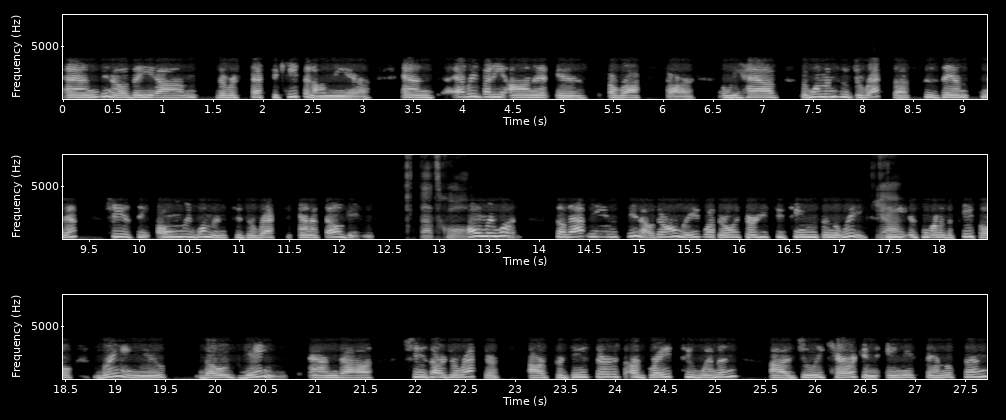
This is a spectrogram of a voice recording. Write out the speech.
and you know the um, the respect to keep it on the air. And everybody on it is a rock star. We have the woman who directs us, Suzanne Smith. She is the only woman to direct NFL games. That's cool. Only one. So that means, you know, there are only what there are only 32 teams in the league. Yeah. She is one of the people bringing you those games, and uh, she's our director. Our producers are great, two women, uh, Julie Carrick and Amy Samuelson,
